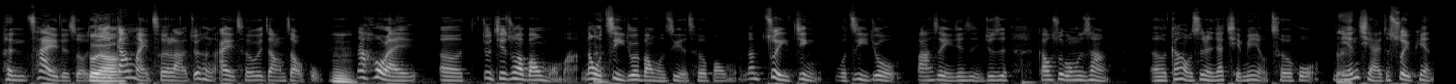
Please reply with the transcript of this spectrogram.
很菜的时候，就是刚买车啦，就很爱车，会这样照顾。嗯，那后来呃，就接触到包膜嘛，那我自己就会帮我自己的车包膜。那最近我自己就发生一件事情，就是高速公路上。呃，刚好是人家前面有车祸，粘起来的碎片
